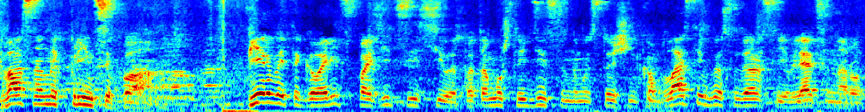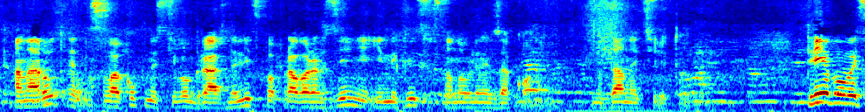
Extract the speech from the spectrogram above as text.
Два основных принципа. Первый – это говорить с позиции силы, потому что единственным источником власти в государстве является народ. А народ – это совокупность его граждан, лиц по праву рождения и иных лиц, установленных законом на данной территории. Требовать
